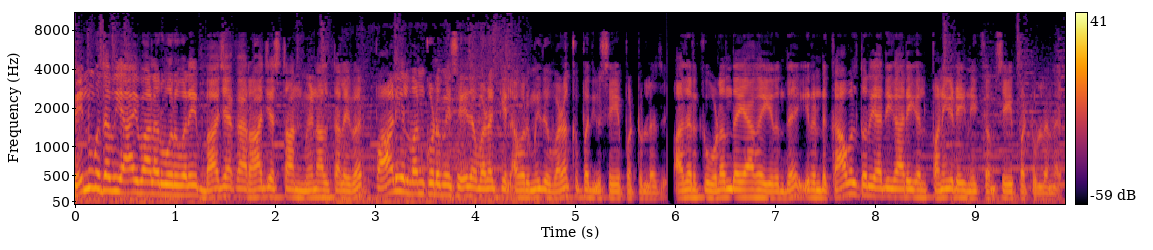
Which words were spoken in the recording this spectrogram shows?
பெண் உதவி ஆய்வாளர் ஒருவரை பாஜக ராஜஸ்தான் மேனாள் தலைவர் பாலியல் வன்கொடுமை செய்த வழக்கில் அவர் மீது வழக்கு பதிவு செய்யப்பட்டுள்ளது. அதற்கு உடந்தையாக இருந்த இரண்டு காவல்துறை அதிகாரிகள் பணியிடை நீக்கம் செய்யப்பட்டுள்ளனர்.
